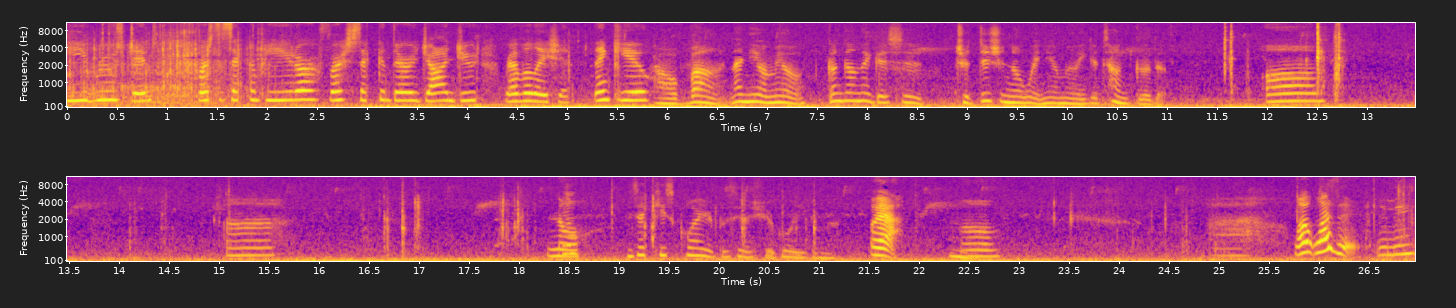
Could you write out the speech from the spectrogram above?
Hebrews, James, 1st and 2nd Peter, 1st, 2nd, 3rd John, Jude, Revelation. Thank you. 好棒！那你有没有刚刚那个是 traditional way？你有没有一个唱歌的？ Um. Uh. No. 你在 Kiss Choir 不是有学过一个吗？ Oh yeah. 嗯， Um. uh, what was it, Lily?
